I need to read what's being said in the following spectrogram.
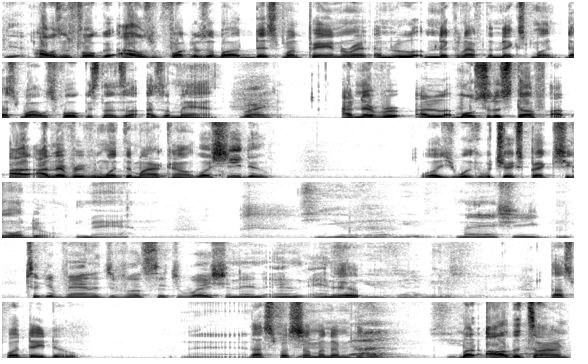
Yeah. I wasn't focused. I was focused about this month paying the rent and nickel after next month. That's why I was focused as a, as a man. right. I never, I, most of the stuff, I, I, I never even went to my account. What she do, What you, what, what you expect she gonna do? man? She used and abused him. Man, she took advantage of her situation and and and Yep. Used and abused him. That's what they do. man, That's what some of them do. She But all the time,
